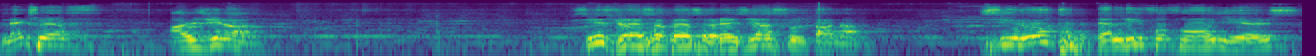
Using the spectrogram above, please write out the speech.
Next we have Arjuna. is dressed up as Razia Sultana. She ruled Delhi for four years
